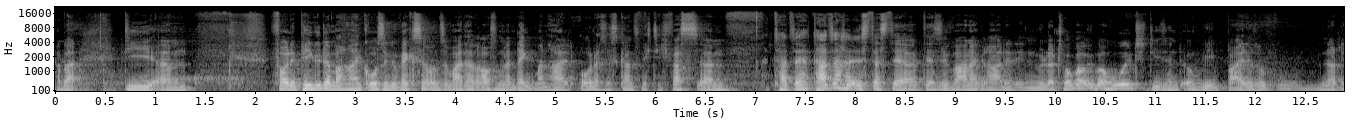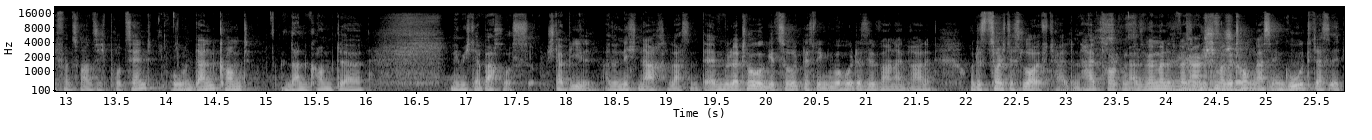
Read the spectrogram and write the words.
Aber die ähm, VDP-Güter machen halt große Gewächse und so weiter draußen und dann denkt man halt, oh, das ist ganz wichtig. Was ähm, Tats Tatsache ist, dass der, der Silvaner gerade den Müller-Thurgau überholt. Die sind irgendwie beide so nördlich von 20 Prozent. Und dann kommt, dann kommt der, nämlich der Bacchus. Stabil, also nicht nachlassend. Der Müller-Thurgau geht zurück, deswegen überholt der Silvaner gerade. Und das Zeug, das läuft halt in halbtrocken. Also wenn man das gar du schon mal getrunken hast in gut, das ist,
